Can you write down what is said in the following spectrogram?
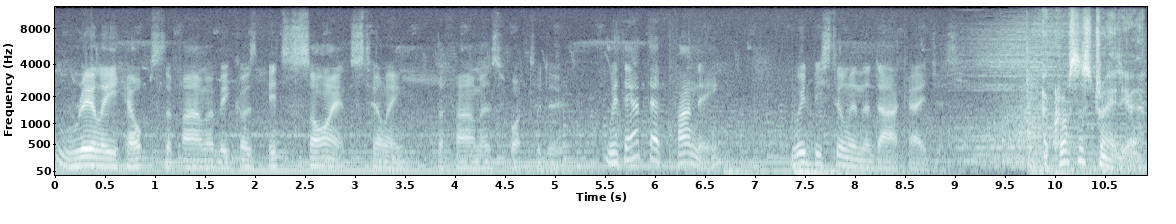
really helps the farmer because it's science telling the farmers what to do. Without that funding, we'd be still in the dark ages. Across Australia,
